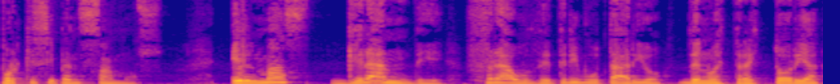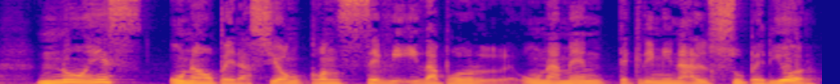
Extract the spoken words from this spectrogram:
Porque si pensamos, el más grande fraude tributario de nuestra historia no es una operación concebida por una mente criminal superior.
